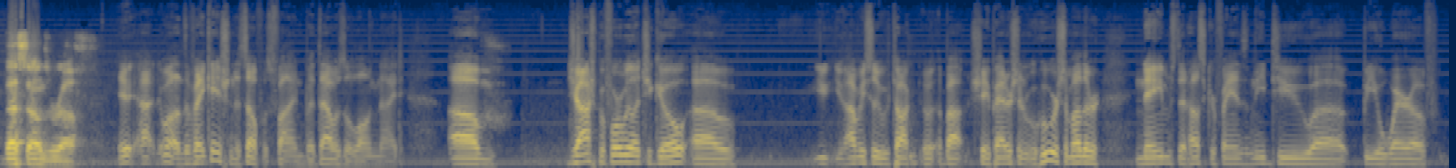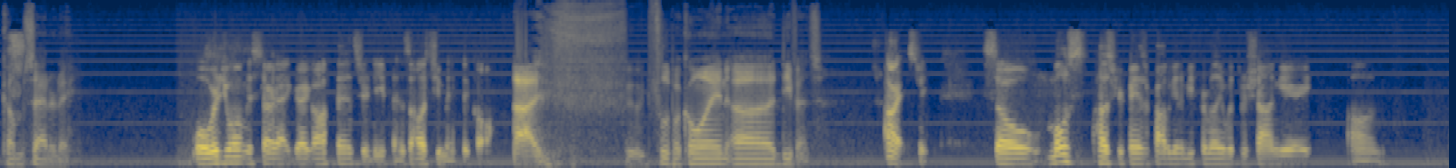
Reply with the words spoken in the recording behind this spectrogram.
That sounds rough. It, uh, well, the vacation itself was fine, but that was a long night. Um, Josh, before we let you go, uh, you, you, obviously we've talked about Shea Patterson. Who are some other names that Husker fans need to uh, be aware of come Saturday? Well, where do you want me to start at, Greg? Offense or defense? I'll let you make the call. Uh, flip a coin. Uh, defense. All right, sweet. So most Husker fans are probably going to be familiar with Rashan Gary. Um,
